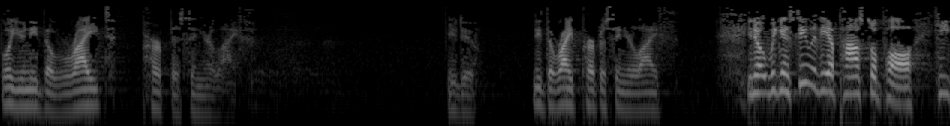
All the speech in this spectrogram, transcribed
Well, you need the right purpose in your life. You do. You need the right purpose in your life. You know, we can see with the Apostle Paul, he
